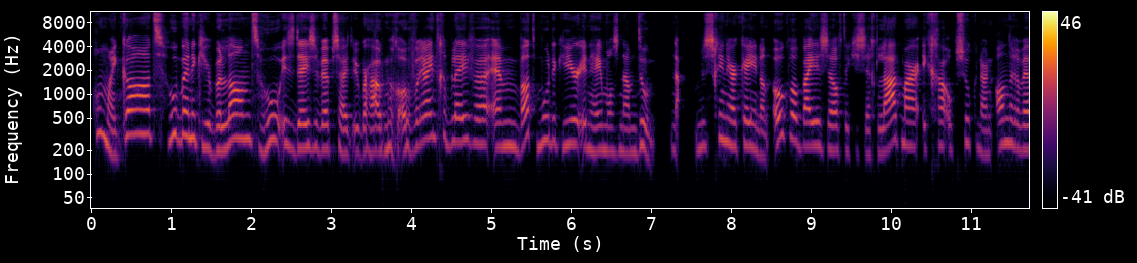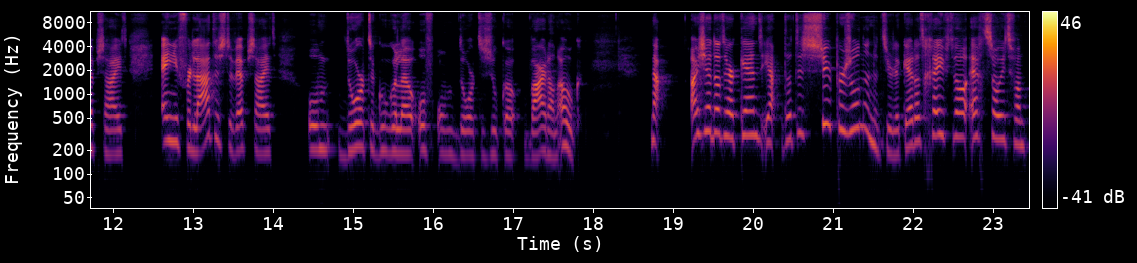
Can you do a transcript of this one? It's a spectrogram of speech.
oh my god, hoe ben ik hier beland? Hoe is deze website überhaupt nog overeind gebleven? En wat moet ik hier in hemelsnaam doen? Nou, misschien herken je dan ook wel bij jezelf dat je zegt: laat maar, ik ga op zoek naar een andere website. En je verlaat dus de website om door te googlen of om door te zoeken, waar dan ook. Nou, als je dat herkent, ja, dat is super zonde natuurlijk. Hè? Dat geeft wel echt zoiets van,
